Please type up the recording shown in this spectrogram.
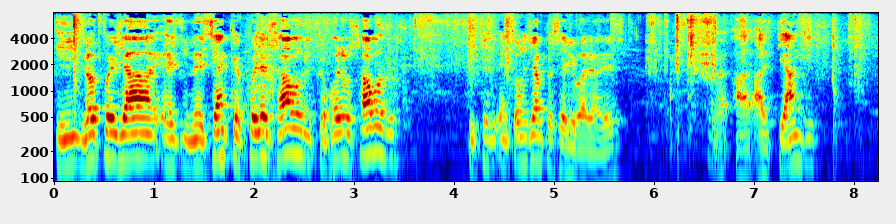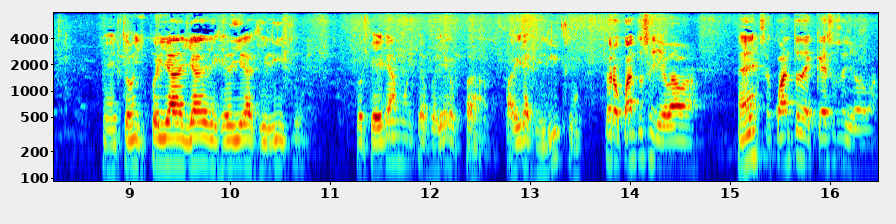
y después ya eh, me decían que fuera el sábado y que fuera los sábados, y entonces ya empecé a llevar a esto, a- al tianguis. Entonces pues ya, ya dejé de ir a Gilito, porque era mucha friega para ir a Gilito. Pero ¿cuánto se llevaba? ¿eh? O sea, ¿cuánto de queso se llevaba?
